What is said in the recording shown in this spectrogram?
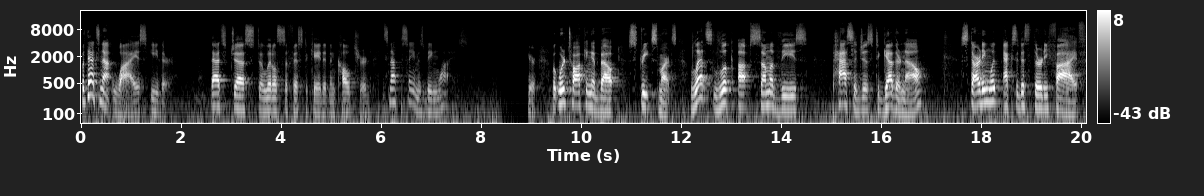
But that's not wise either. That's just a little sophisticated and cultured. It's not the same as being wise. Here. But we're talking about street smarts. Let's look up some of these passages together now, starting with Exodus 35.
